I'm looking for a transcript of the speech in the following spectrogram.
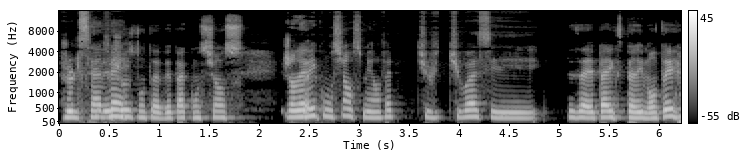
Je le savais. Des choses dont tu n'avais pas conscience. J'en avais conscience, mais en fait, tu, tu vois, c'est vous n'avez pas expérimenté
